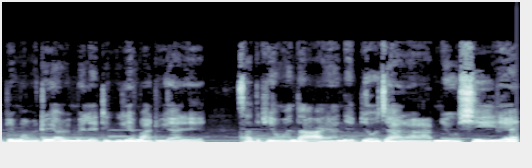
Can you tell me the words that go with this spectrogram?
အပြင်မှာမတွေ့ရပေမဲ့လည်း TV ထဲမှာတွေ့ရတယ်စသဖြင့်ဝမ်းသာအားရနဲ့ပြောကြတာမျိုးရှိတယ်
